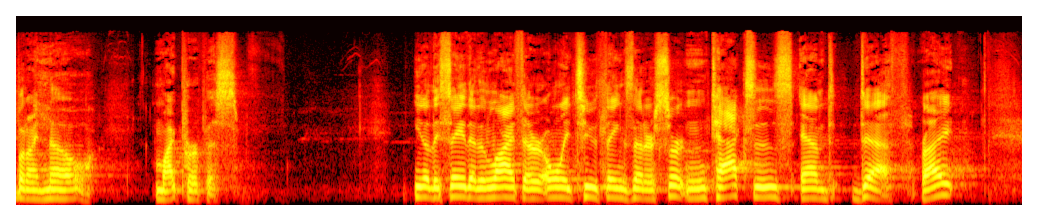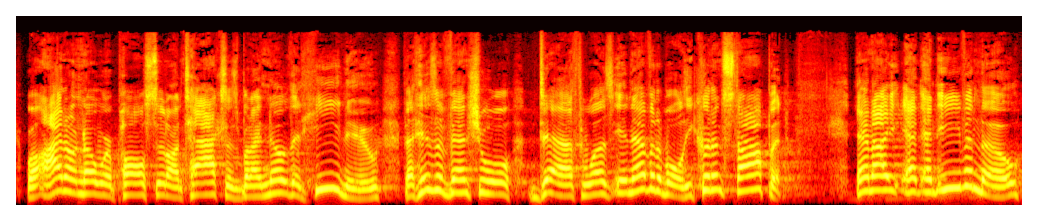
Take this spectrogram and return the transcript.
but I know my purpose. You know, they say that in life there are only two things that are certain taxes and death, right? Well, I don't know where Paul stood on taxes, but I know that he knew that his eventual death was inevitable. He couldn't stop it. And, I, and, and even though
